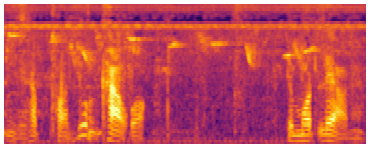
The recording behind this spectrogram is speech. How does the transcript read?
นี่ครับถอดย่วงข้าวออก จะหมดแล้วนะ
